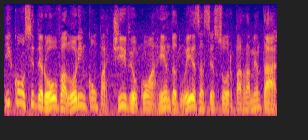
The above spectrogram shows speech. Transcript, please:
e considerou o valor incompatível com a renda do ex-assessor parlamentar.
